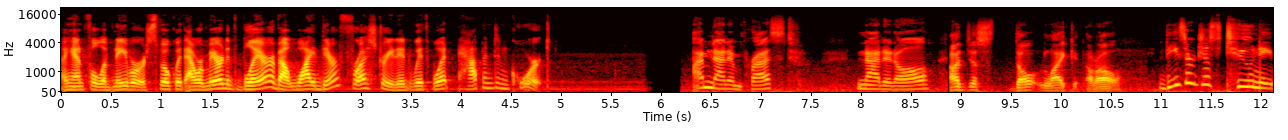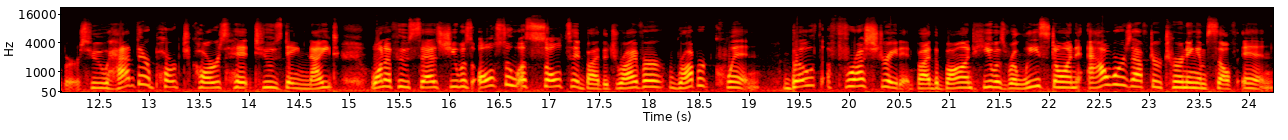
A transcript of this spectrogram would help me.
A handful of neighbors spoke with our Meredith Blair about why they're frustrated with what happened in court. I'm not impressed. Not at all. I just don't like it at all. These are just two neighbors who had their parked cars hit Tuesday night, one of who says she was also assaulted by the driver, Robert Quinn. Both frustrated by the bond he was released on hours after turning himself in.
